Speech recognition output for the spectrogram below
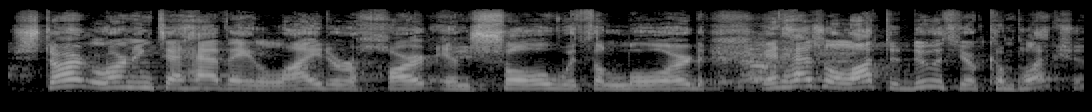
Start learning to have a lighter heart and soul with the Lord. It has a lot to do with your complexion.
